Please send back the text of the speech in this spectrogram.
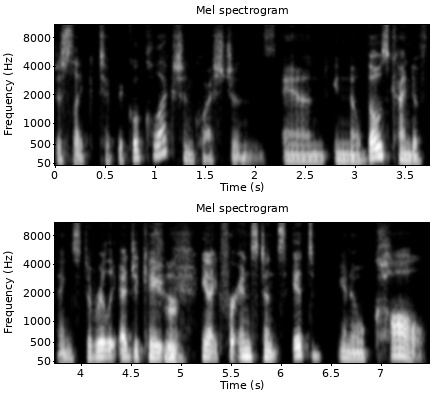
just like typical collection questions and you know those kind of things to really educate. sure You know, like for instance, it's you know call,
